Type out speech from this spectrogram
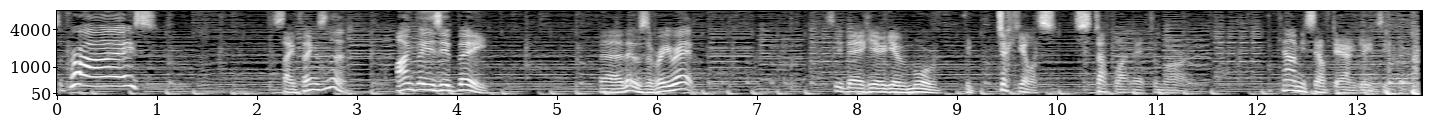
Surprise! Same thing, isn't it? I'm Glenn ZB. Uh, that was the rewrap. See you back here again with more ridiculous stuff like that tomorrow. Calm yourself down, Glenn ZB.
